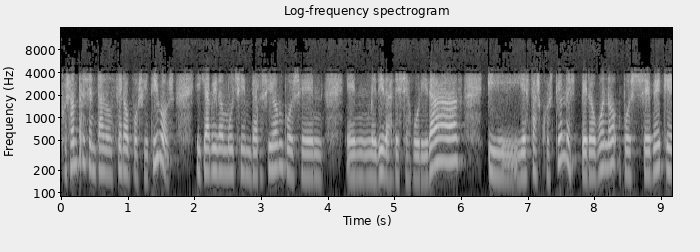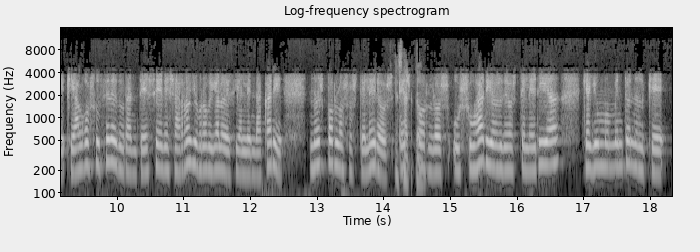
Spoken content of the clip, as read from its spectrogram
pues han presentado cero positivos y que ha habido mucha inversión pues en, en medidas de seguridad y, estas cuestiones. Pero bueno pues se ve que, que, algo sucede durante ese desarrollo. Creo que ya lo decía el Lendakari. No es por los hosteleros es por los usuarios de hostelería que hay un momento en el que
